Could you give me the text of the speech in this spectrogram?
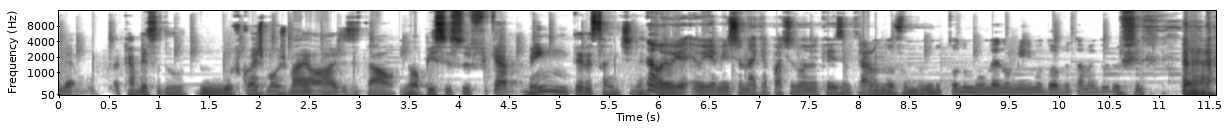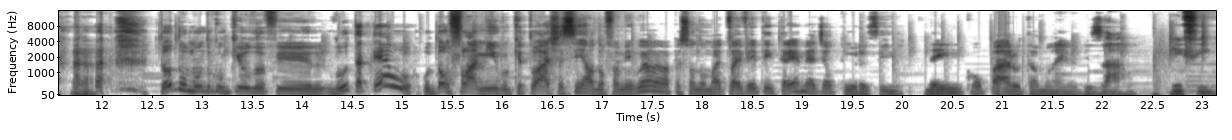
a cabeça do, do Luffy com as mãos maiores e tal. Em One Piece isso fica bem interessante, né? Não, eu ia, eu ia mencionar que a partir do momento que eles entraram no novo mundo, todo mundo é no mínimo o dobro do tamanho do Luffy. É, é. Todo mundo com que o Luffy luta, até o, o Dom Flamingo, que tu acha assim, ah, o Dom Flamingo é uma pessoa normal, tu vai ver, ele tem 3 metros de altura, assim. Nem compara o tamanho, é bizarro. Enfim.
